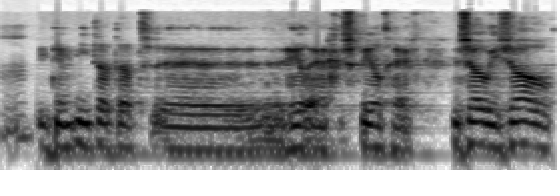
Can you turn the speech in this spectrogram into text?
Hmm. Ik denk niet dat dat uh, heel erg gespeeld heeft. Sowieso,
